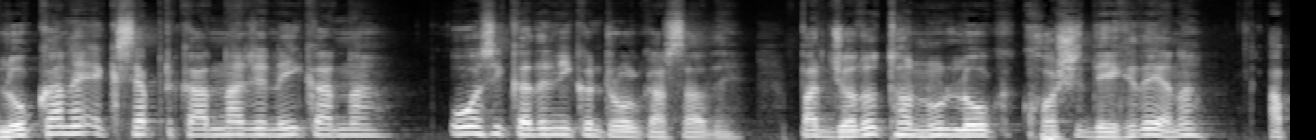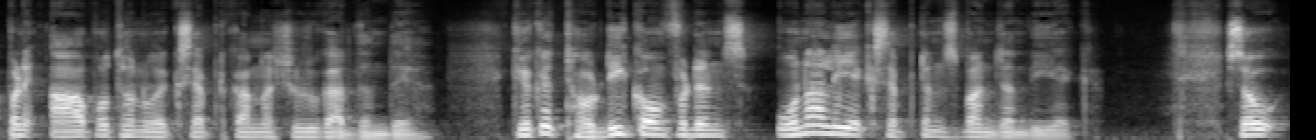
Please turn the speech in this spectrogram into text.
ਲੋਕਾਂ ਨੇ ਐਕਸੈਪਟ ਕਰਨਾ ਜਾਂ ਨਹੀਂ ਕਰਨਾ ਉਹ ਅਸੀਂ ਕਦੇ ਨਹੀਂ ਕੰਟਰੋਲ ਕਰ ਸਕਦੇ। ਪਰ ਜਦੋਂ ਤੁਹਾਨੂੰ ਲੋਕ ਖੁਸ਼ ਦੇਖਦੇ ਆ ਨਾ, ਆਪਣੇ ਆਪ ਉਹ ਤੁਹਾਨੂੰ ਐਕਸੈਪਟ ਕਰਨਾ ਸ਼ੁਰੂ ਕਰ ਦਿੰਦੇ ਆ। ਕਿਉਂਕਿ ਤੁਹਾਡੀ ਕੌਨਫੀਡੈਂਸ ਉਹਨਾਂ ਲਈ ਐਕਸੈਪਟੈਂਸ ਬਣ ਜਾਂਦੀ ਹੈ ਇੱਕ। ਸੋ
